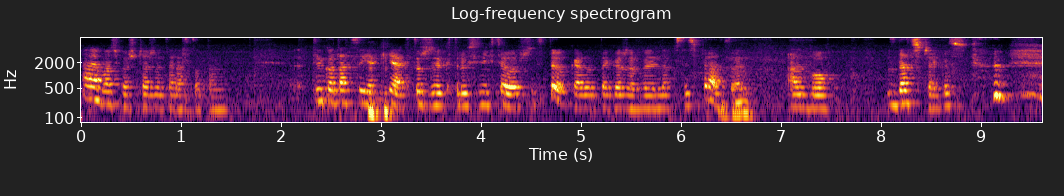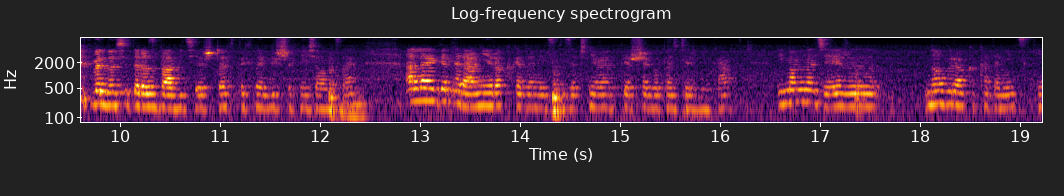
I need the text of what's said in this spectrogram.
Ale bądźmy szczerzy, teraz to tam tylko tacy jak ja, którzy, którym się nie chciało ruszyć tyłka do tego, żeby napisać pracę albo zdać czegoś. Będą się teraz bawić jeszcze w tych najbliższych miesiącach. Ale generalnie rok akademicki zaczniemy 1 października i mam nadzieję, że nowy rok akademicki,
